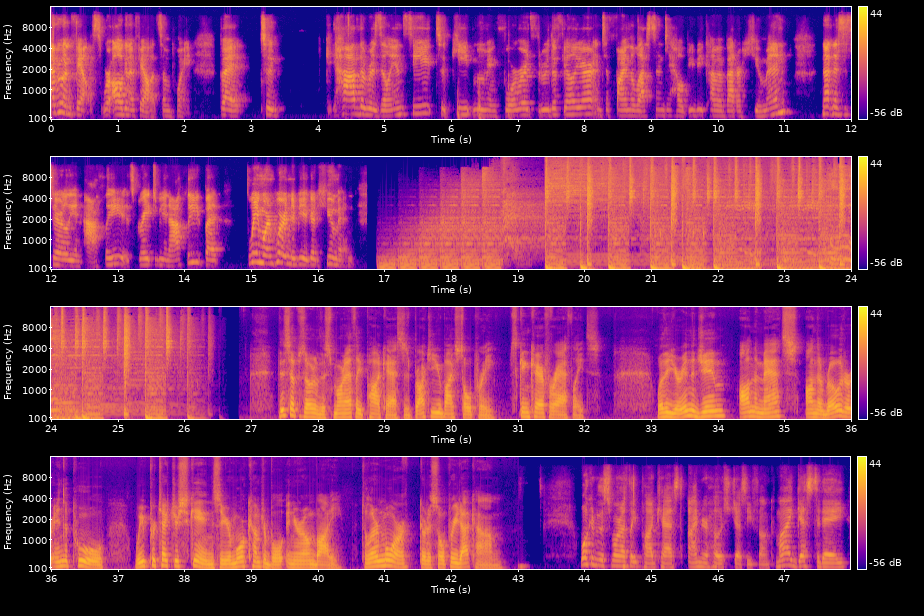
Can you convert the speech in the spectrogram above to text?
everyone fails. We're all going to fail at some point. But to have the resiliency to keep moving forward through the failure and to find the lesson to help you become a better human, not necessarily an athlete. It's great to be an athlete, but it's way more important to be a good human. This episode of the Smart Athlete Podcast is brought to you by Solpre, skincare for athletes. Whether you're in the gym, on the mats, on the road, or in the pool, we protect your skin so you're more comfortable in your own body. To learn more, go to solpre.com. Welcome to the Smart Athlete Podcast. I'm your host, Jesse Funk. My guest today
